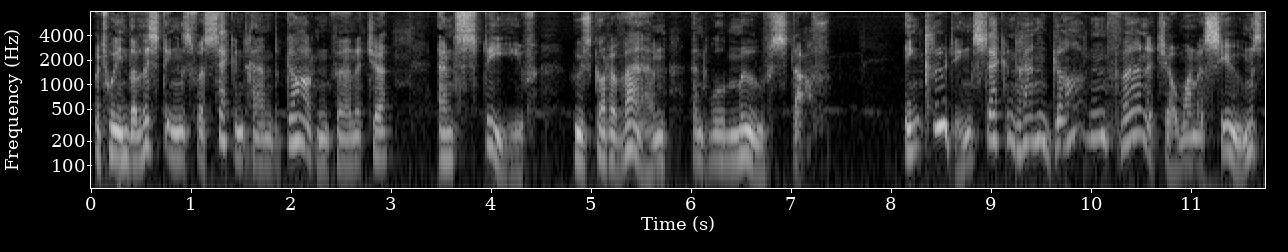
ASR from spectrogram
between the listings for second-hand garden furniture and Steve, who's got a van and will move stuff. Including second-hand garden furniture, one assumes,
